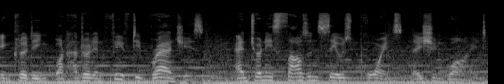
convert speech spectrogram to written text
including 150 branches and 20,000 sales points nationwide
